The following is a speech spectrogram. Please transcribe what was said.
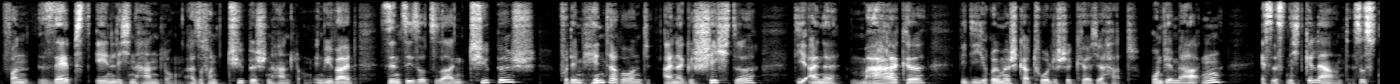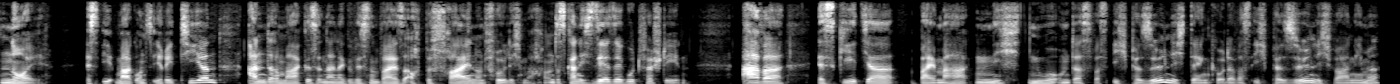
von selbstähnlichen Handlungen, also von typischen Handlungen. Inwieweit sind sie sozusagen typisch vor dem Hintergrund einer Geschichte, die eine Marke wie die römisch-katholische Kirche hat. Und wir merken, es ist nicht gelernt, es ist neu. Es mag uns irritieren, andere mag es in einer gewissen Weise auch befreien und fröhlich machen. Und das kann ich sehr, sehr gut verstehen. Aber es geht ja bei Marken nicht nur um das, was ich persönlich denke oder was ich persönlich wahrnehme,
